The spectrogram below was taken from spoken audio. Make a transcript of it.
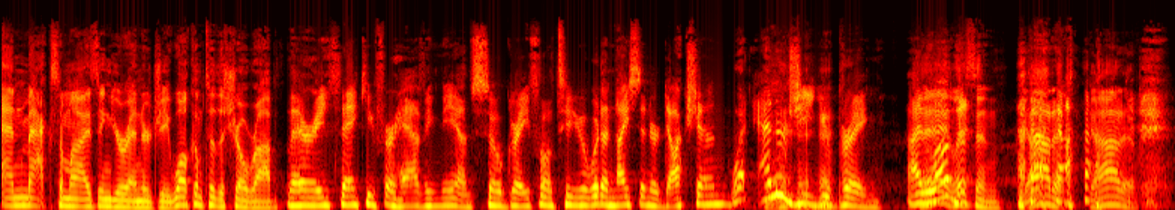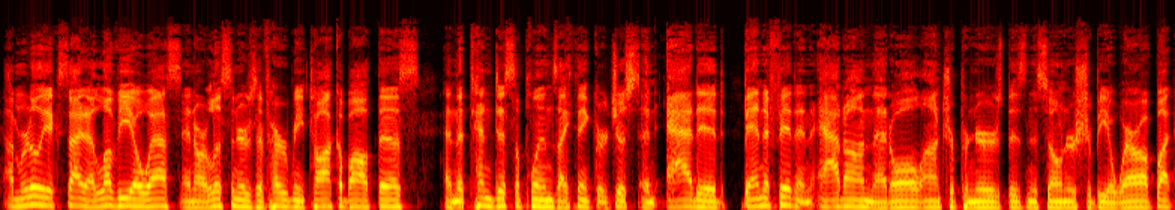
and maximizing your energy. Welcome to the show, Rob. Larry, thank you for having me. I'm so grateful to you. What a nice introduction. What energy you bring. I hey, love listen, it. got it. Got it. I'm really excited. I love EOS and our listeners have heard me talk about this and the 10 disciplines I think are just an added benefit and add on that all entrepreneurs, business owners should be aware of. But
